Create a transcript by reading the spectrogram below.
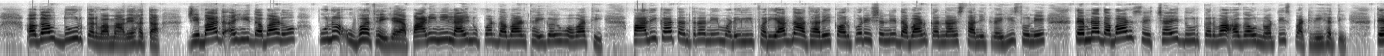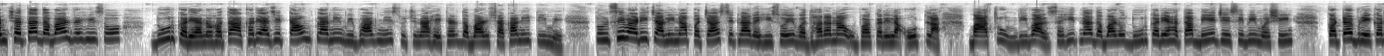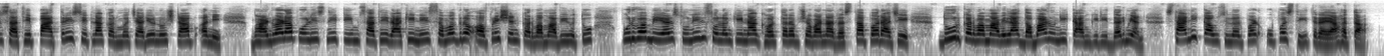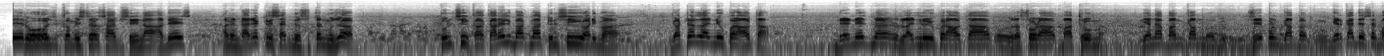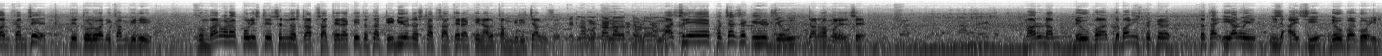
અગાઉ દૂર કરવામાં આવ્યા હતા. જે બાદ અહીં દબાણો પુનઃ ઊભા થઈ ગયા. પાણીની લાઈન ઉપર દબાણ થઈ ગયું હોવાથી પાલિકા તંત્રને મળેલી ફરિયાદના આધારે કોર્પોરેશનને દબાણ કરનાર સ્થાનિક રહીશોને તેમના દબાણ સ્વેચ્છાએ દૂર કરવા અગાઉ નોટિસ પાઠવી હતી. તેમ છતાં દબાણ રહીશો દૂર કર્યા ન હતા. આખરે આજે ટાઉન પ્લાનિંગ વિભાગની સૂચના હેઠળ દબાણ શાખાની ટીમે તુલસીવાડી ચાલીના પચાસ જેટલા રહીશોએ વધારાના ઊભા કરેલા ઓટલા, બાથરૂમ, દિવાલ સહિતના દબાણો દૂર કર્યા હતા. બે જેસીબી મશીન, કટર બ્રેકર સાથે પાંત્રીસ જેટલા કર્મચારીઓનો સ્ટાફ અને ભાંડવાડા પોલીસની ટીમ સાથે રાખીને સમગ્ર ઓપરેશન કરવામાં આવ્યું હતું. પૂર્વ મેયર સુનિલ સોલંકીના ઘર તરફ જવાના રસ્તા પર આજે દૂર કરવામાં આવેલા દબાણોની કામગીરી દરમિયાન સ્થાનિક કાઉન્સિલર પણ ઉપસ્થિત રહ્યા હતા. રોજ કમિશનર સાહેબ શ્રીના આદેશ અને ડાયરેક્ટર સાહેબનું સૂચન મુજબ તુલસી કારેલીબાગમાં તુલસીવાડીમાં ગટર લાઇનની ઉપર આવતા, ડ્રેનેજના લાઇનની ઉપર આવતા રસોડા, બાથરૂમ, એના બાંધકામ, જે પણ ગેરકાયદેસર બાંધકામ છે તે તોડવાની કામગીરી કુંભારવાડા પોલીસ સ્ટેશનનો સ્ટાફ સાથે રાખી તથા ટીડીઓનો સ્ટાફ સાથે રાખીને હાલ કામગીરી ચાલુ છે. કેટલા મકાનો આશરે પચાસેક યુનિટ જેવું જાણવા મળેલ છે. મારું નામ દેવુભા દબાણ ઇન્સ્પેક્ટર તથા ઈઆરઓ આઈસી દેવુભા ગોહિલ.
